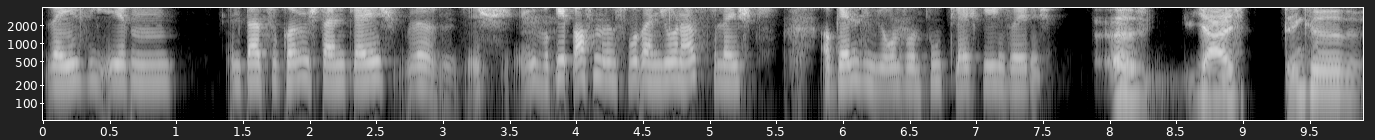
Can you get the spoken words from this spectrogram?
weil sie eben und dazu komme ich dann gleich. Äh, ich übergebe erstmal das Wort an Jonas. Vielleicht ergänzen wir unseren Punkt gleich gegenseitig. Äh, ja, ich denke,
